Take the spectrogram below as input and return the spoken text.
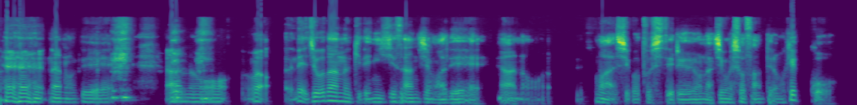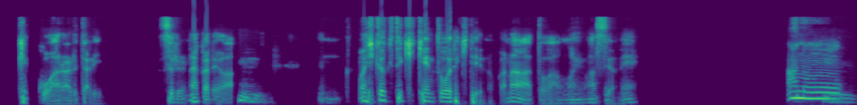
なので、あの、まあね、冗談抜きで2時3時まで、あの、まあ仕事してるような事務所さんっていうのも結構、結構あられたりする中では、うん、うん、まあ比較的検討できているのかなとは思いますよね。あの、うん、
